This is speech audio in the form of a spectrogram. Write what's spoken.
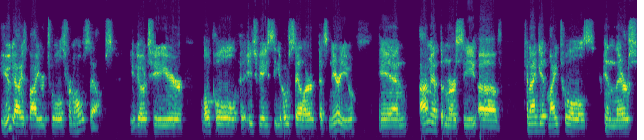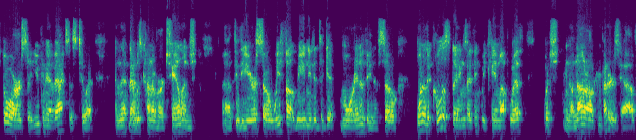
you guys buy your tools from wholesalers. You go to your local HVAC wholesaler that's near you, and I'm at the mercy of can I get my tools in their store so you can have access to it? And that, that was kind of our challenge uh, through the years. So we felt we needed to get more innovative. So one of the coolest things I think we came up with, which you know of our competitors have,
